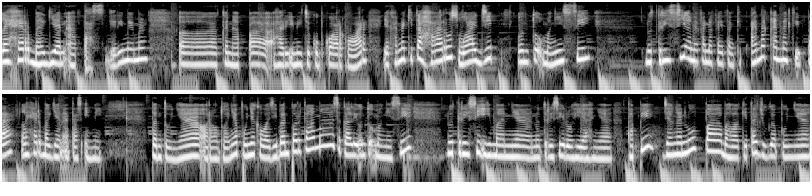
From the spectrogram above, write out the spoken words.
leher bagian atas. Jadi memang uh, kenapa hari ini cukup koar-koar ya karena kita harus wajib untuk mengisi nutrisi anak-anak kita anak-anak kita leher bagian atas ini. Tentunya orang tuanya punya kewajiban pertama sekali untuk mengisi nutrisi imannya, nutrisi ruhiahnya. Tapi jangan lupa bahwa kita juga punya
